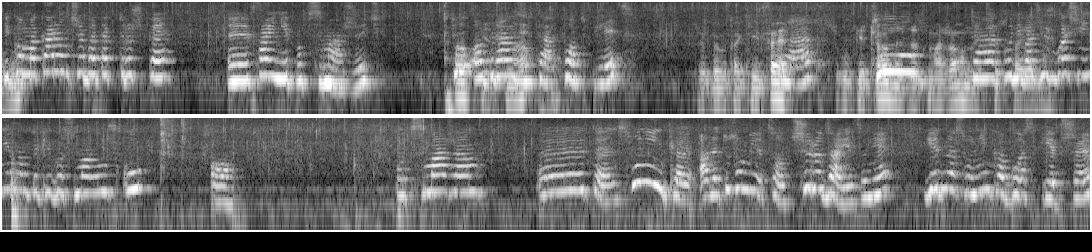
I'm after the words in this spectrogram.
Tylko makaron trzeba tak troszkę e, fajnie podsmażyć. Tu od Podpiec, razu no. tak podpiec. Że był taki fest Tak. upieczony, Tu- zesmażony. Tak, ponieważ już właśnie nie mam takiego smaluszku. O. Podsmażam e, ten, słoninkę, ale tu są je- co? Trzy rodzaje, co nie? Jedna słoninka była z pieprzem,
